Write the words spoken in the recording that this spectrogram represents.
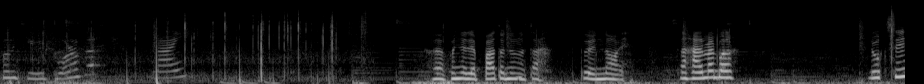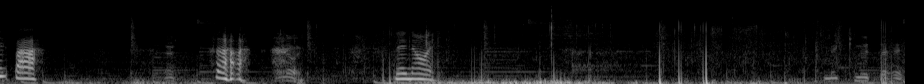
Funkar vi på den först? Nej. เออเพิ่นจะได้ปลาตัวหนึงเหรอจ้ะตัวน้อยสหารมันเบิ่งลูกสิปลา Oi. น้อย Med knutte her. ๆ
